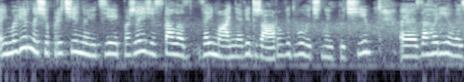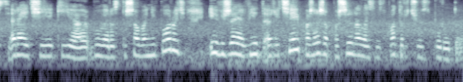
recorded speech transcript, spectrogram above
Ймовірно, що причиною цієї пожежі стало займання від жару від вуличної печі. Е, Загорілись речі, які були розташовані поруч, і вже від речей пожежа поширилась господарчою спорудою.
